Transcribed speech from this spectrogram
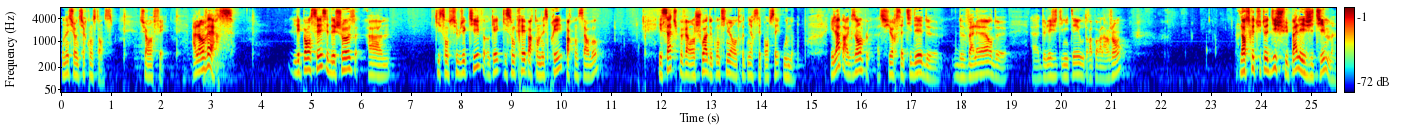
on est sur une circonstance, sur un fait. À l'inverse, les pensées, c'est des choses euh, qui sont subjectives, qui sont créées par ton esprit, par ton cerveau. Et ça, tu peux faire un choix de continuer à entretenir ces pensées ou non. Et là, par exemple, sur cette idée de, valeur, de, euh, de légitimité ou de rapport à l'argent, lorsque tu te dis je suis pas légitime,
